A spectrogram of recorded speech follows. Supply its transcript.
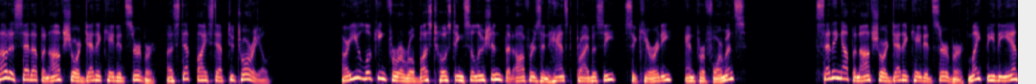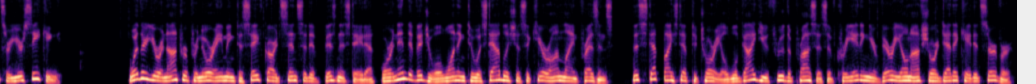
How to set up an offshore dedicated server, a step-by-step tutorial. Are you looking for a robust hosting solution that offers enhanced privacy, security, and performance? Setting up an offshore dedicated server might be the answer you're seeking. Whether you're an entrepreneur aiming to safeguard sensitive business data or an individual wanting to establish a secure online presence, this step-by-step tutorial will guide you through the process of creating your very own offshore dedicated server.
